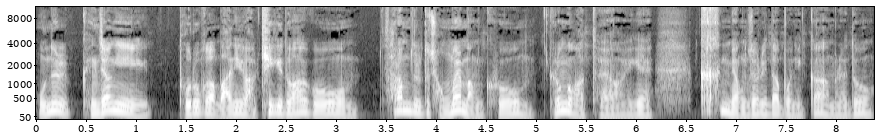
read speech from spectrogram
오늘 굉장히 도로가 많이 막히기도 하고 사람들도 정말 많고 그런 것 같아요. 이게 큰 명절이다 보니까 아무래도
